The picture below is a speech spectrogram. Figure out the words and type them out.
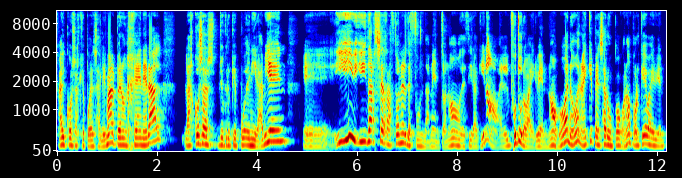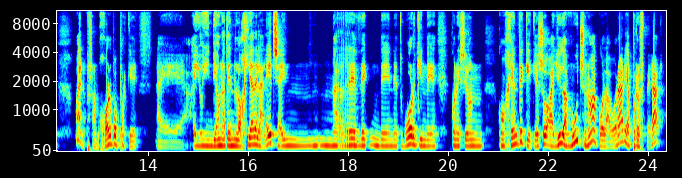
hay cosas que pueden salir mal, pero en general las cosas yo creo que pueden ir a bien, eh, y, darse razones de fundamento, ¿no? Decir aquí, no, el futuro va a ir bien, no, bueno, bueno, hay que pensar un poco, ¿no? ¿Por qué va a ir bien? Bueno, pues a lo mejor pues porque eh, hay hoy en día una tecnología de la leche, hay una red de, networking, de conexión con gente que, que eso ayuda mucho, ¿no? A colaborar y a prosperar.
